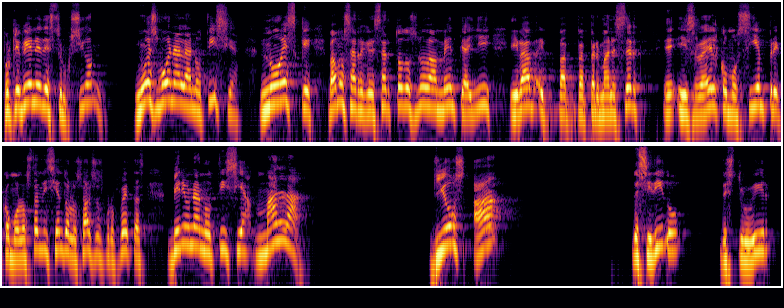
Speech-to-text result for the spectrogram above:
porque viene destrucción. No es buena la noticia, no es que vamos a regresar todos nuevamente allí y va, a permanecer eh, Israel como siempre, como lo están diciendo los falsos profetas. Viene una noticia mala. Dios ha decidido destruir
